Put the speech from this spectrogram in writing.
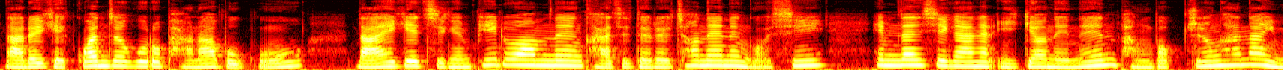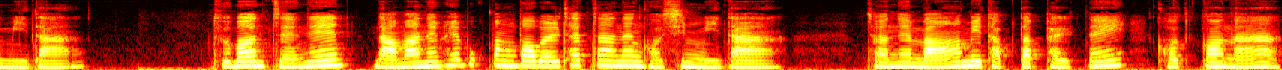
나를 객관적으로 바라보고 나에게 지금 필요 없는 가지들을 쳐내는 것이 힘든 시간을 이겨내는 방법 중 하나입니다. 두 번째는 나만의 회복 방법을 찾자는 것입니다. 저는 마음이 답답할 때 걷거나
